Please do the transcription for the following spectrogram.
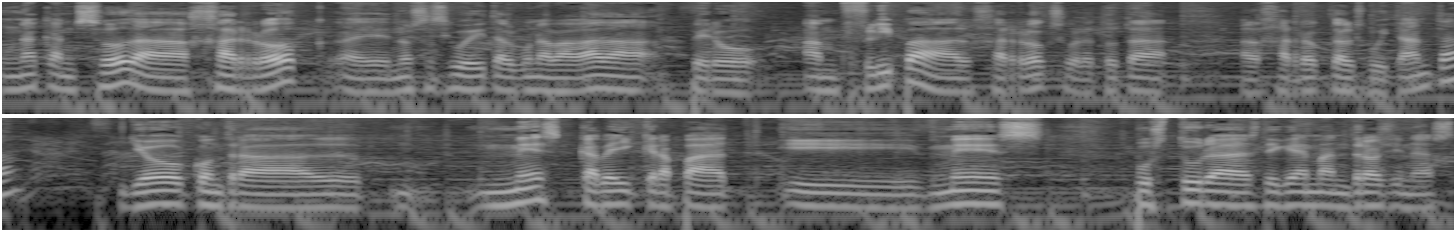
una cançó de hard rock, eh, no sé si ho he dit alguna vegada, però em flipa el hard rock, sobretot el hard rock dels 80. Jo contra el més cabell crepat i més postures, diguem, andrògines,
